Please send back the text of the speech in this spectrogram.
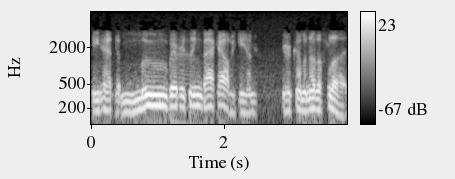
he had to move everything back out again. Here come another flood.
